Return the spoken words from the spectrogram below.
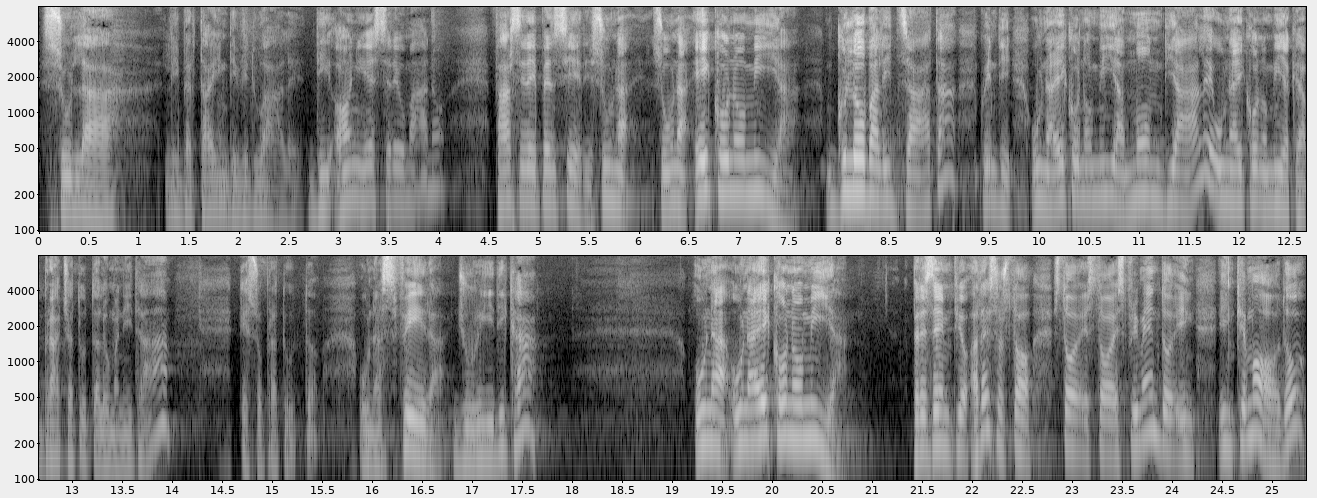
sulla libertà individuale di ogni essere umano, farsi dei pensieri su una, su una economia globalizzata, quindi una economia mondiale, una economia che abbraccia tutta l'umanità e soprattutto una sfera giuridica, una, una economia per esempio, adesso sto, sto, sto esprimendo in, in, che modo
